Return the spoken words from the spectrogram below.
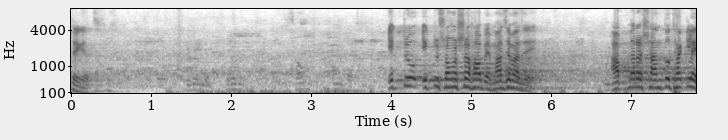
ঠিক আছে। একটু একটু সমস্যা হবে, মাঝে মাঝে। আপনারা শান্ত থাকলে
